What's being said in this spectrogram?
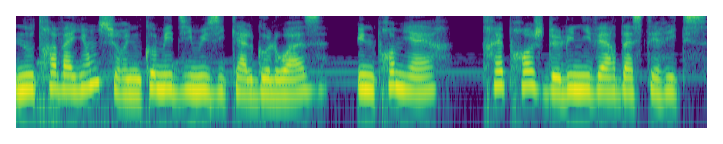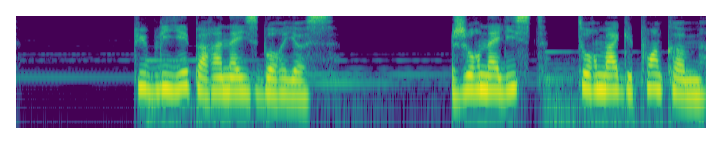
Nous travaillons sur une comédie musicale gauloise, une première, très proche de l'univers d'Astérix. Publiée par Anaïs Borios. Journaliste, tourmag.com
